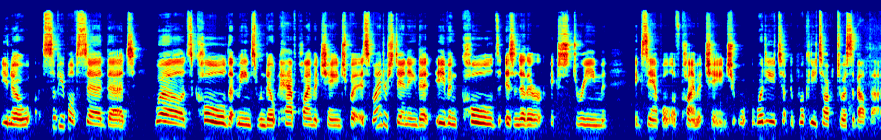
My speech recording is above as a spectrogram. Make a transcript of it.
you know some people have said that well, it's cold, that means we don't have climate change. But it's my understanding that even cold is another extreme example of climate change. What do you t- what can you talk to us about that?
